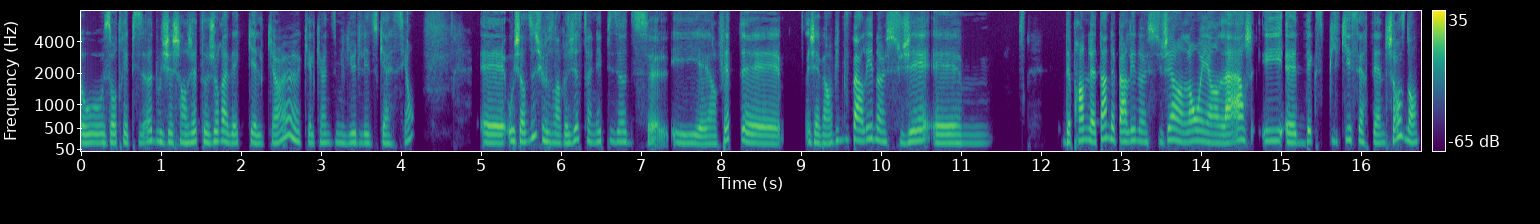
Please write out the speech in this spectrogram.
aux autres épisodes où j'échangeais toujours avec quelqu'un, euh, quelqu'un du milieu de l'éducation. Aujourd'hui, je vous enregistre un épisode seul. Et en fait, j'avais envie de vous parler d'un sujet, de prendre le temps de parler d'un sujet en long et en large et d'expliquer certaines choses. Donc,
